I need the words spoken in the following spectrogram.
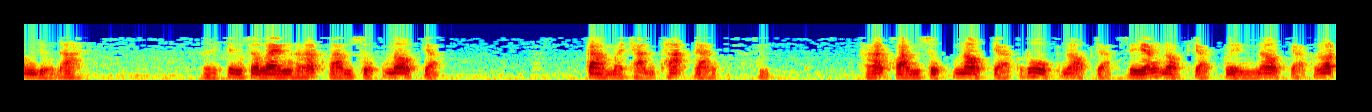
นอยู่ได้ จึงแสวงหาความสุขนอกจากกามฉันทะอย่างหาความสุขนอกจากรูป นอกจากเสียง นอกจากกลิ่น นอกจากรส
